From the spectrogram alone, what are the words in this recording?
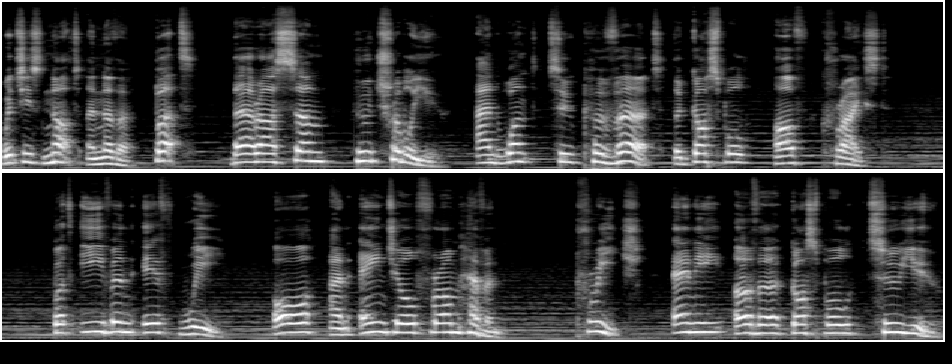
which is not another. But there are some who trouble you and want to pervert the gospel of Christ. But even if we, or an angel from heaven, preach any other gospel to you,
